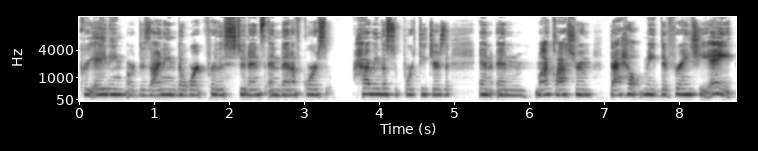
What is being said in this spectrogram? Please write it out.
creating or designing the work for the students and then of course having the support teachers in in my classroom that help me differentiate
